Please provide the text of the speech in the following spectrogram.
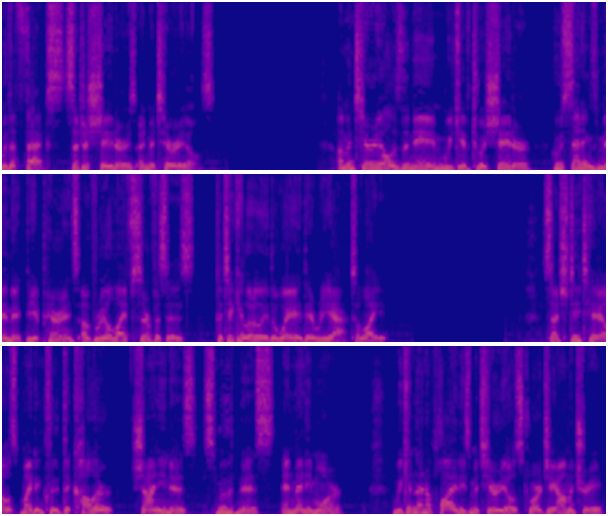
with effects such as shaders and materials. A material is the name we give to a shader whose settings mimic the appearance of real-life surfaces, particularly the way they react to light. Such details might include the color, shininess, smoothness, and many more. We can then apply these materials to our geometry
